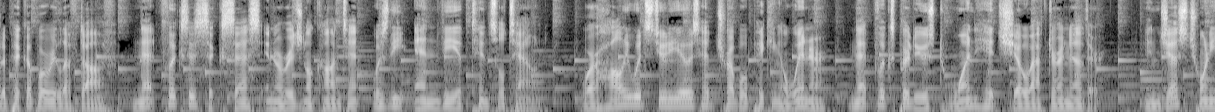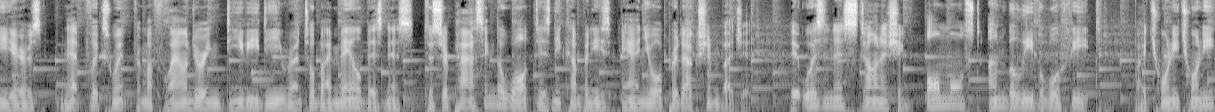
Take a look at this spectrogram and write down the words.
to pick up where we left off, Netflix's success in original content was the envy of Tinseltown. Where Hollywood studios had trouble picking a winner, Netflix produced one hit show after another. In just 20 years, Netflix went from a floundering DVD rental by mail business to surpassing the Walt Disney Company's annual production budget. It was an astonishing, almost unbelievable feat. By 2020,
